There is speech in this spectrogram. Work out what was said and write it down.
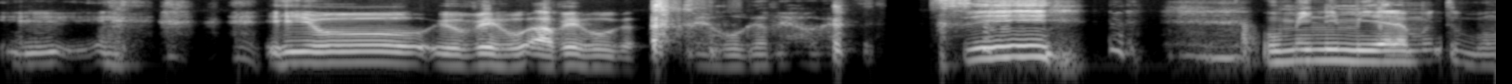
e, e, o, e o verru, a verruga. Verruga, verruga. Sim. o Minimi era muito bom.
